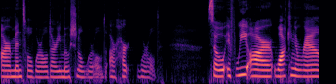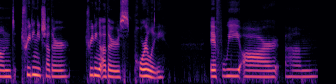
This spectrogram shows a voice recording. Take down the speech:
our mental world, our emotional world, our heart world. So if we are walking around treating each other, treating others poorly, if we are um,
